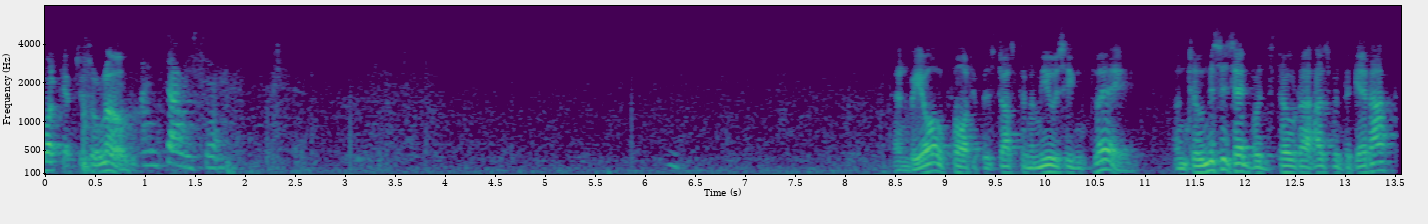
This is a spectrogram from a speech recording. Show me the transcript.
What kept you so long? I'm sorry, sir. And we all thought it was just an amusing play until Mrs. Edwards told her husband to get up,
